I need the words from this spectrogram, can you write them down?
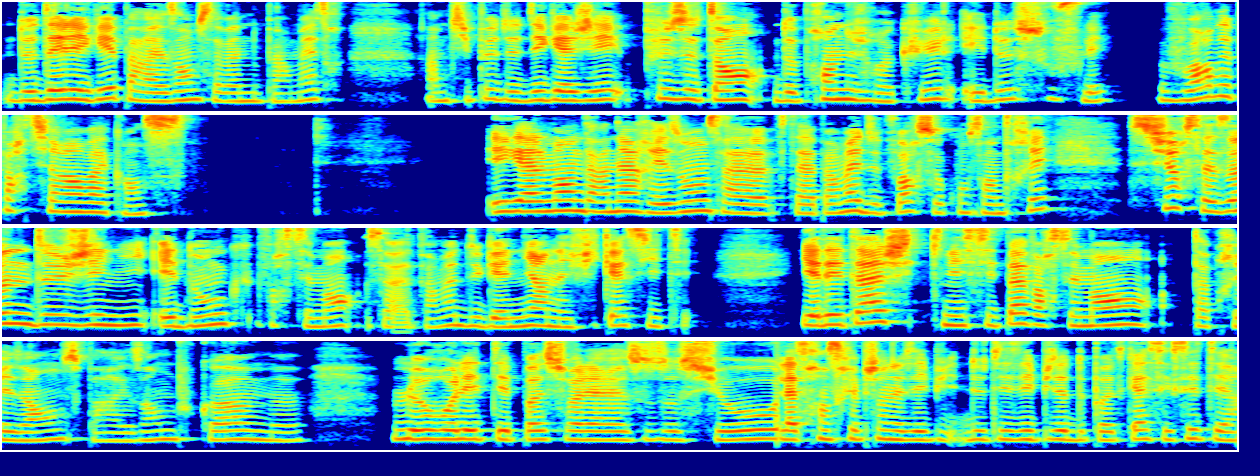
de déléguer par exemple, ça va nous permettre un petit peu de dégager plus de temps, de prendre du recul et de souffler, voire de partir en vacances. Également, dernière raison, ça, ça va permettre de pouvoir se concentrer sur sa zone de génie et donc forcément ça va te permettre de gagner en efficacité. Il y a des tâches qui nécessitent pas forcément ta présence, par exemple comme euh, le relais de tes posts sur les réseaux sociaux, la transcription de tes épisodes de podcast, etc.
